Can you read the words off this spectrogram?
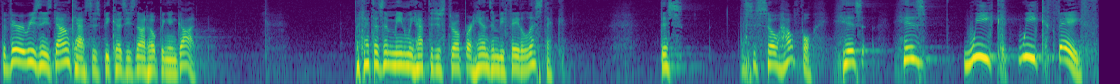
The very reason he's downcast is because he's not hoping in God. But that doesn't mean we have to just throw up our hands and be fatalistic. This, this is so helpful. His, his weak, weak faith,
